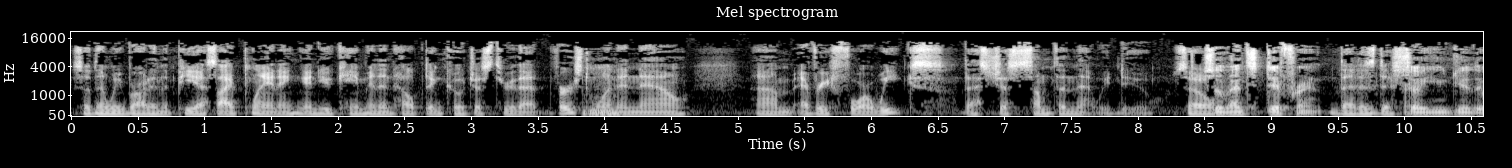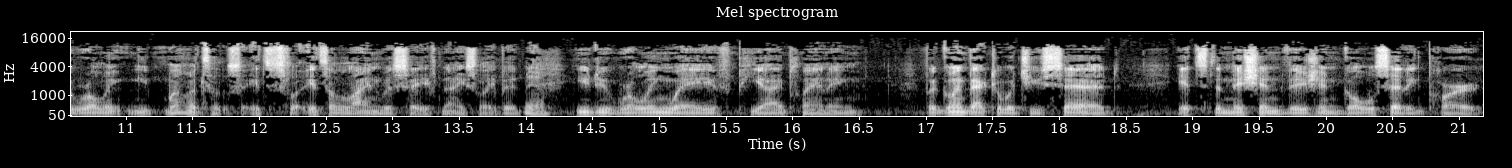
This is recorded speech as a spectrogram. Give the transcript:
So then we brought in the PSI planning, and you came in and helped and coach us through that 1st one. Mm-hmm. And now, um, every four weeks, that's just something that we do. So, So that's different. that is different. So you do the rolling. You, well, it's it's it's aligned with safe nicely, but Yeah. you do rolling wave PI planning. But going back to what you said, it's the mission, vision, goal setting part.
